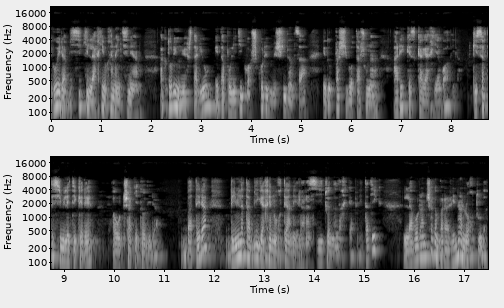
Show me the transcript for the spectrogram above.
Egoera biziki lahi horren aintzinean, aktori universitario eta politiko askoren mesfidantza edo pasibotasuna are kezkagarriagoa dira. Gizarte zibiletik ere, hau ito dira. Baterak, 2002 garen urtean helarazi dituen aldarrikapenetatik, laborantza gambararena lortu da.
